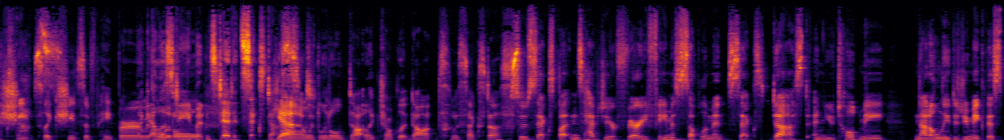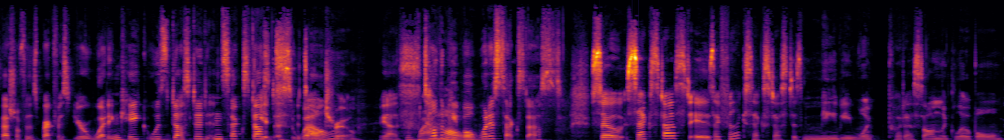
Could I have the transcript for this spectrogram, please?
sheets, like sheets of paper with little, but instead it's sex dust. yeah, with little dot, like chocolate dots with sex dust. So Sex Buttons have your very famous supplement, Sex Dust, and you told me not only did you make this special for this breakfast, your wedding cake was dusted in sex dust It's, as well. it's all true. Yes. Tell the people what is sex dust. So sex dust is. I feel like sex dust is maybe what put us on the global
